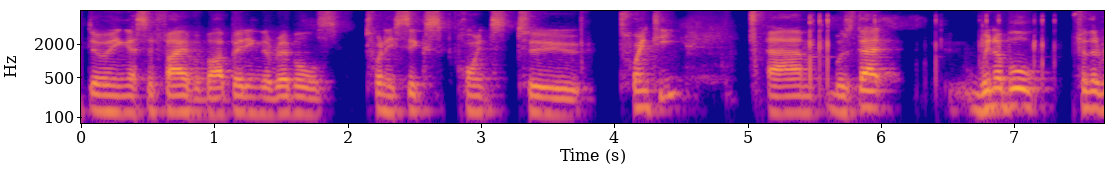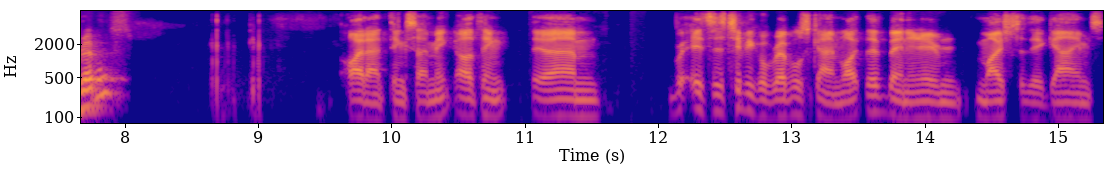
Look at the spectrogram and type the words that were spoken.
doing us a favour by beating the Rebels 26 points to 20. Um, was that winnable for the Rebels? I don't think so, Mick. I think um, it's a typical Rebels game. Like they've been in most of their games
